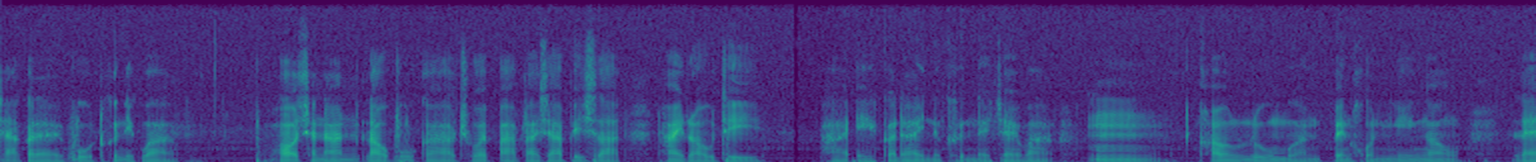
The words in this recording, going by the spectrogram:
ชาก็ได้พูดขึ้นอีกว่า เพราะฉะนั้นเราผู้กล้าช่วยปราบราชาปีศาจให้เราที พระเอกก็ได้นึกขึ้นในใจว่า อืม เขาดูเหมือนเป็นคนงี่เง่า และ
